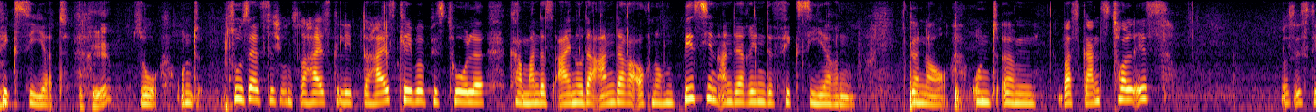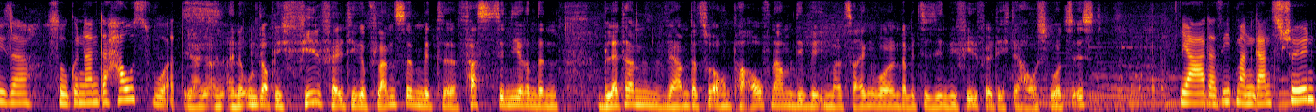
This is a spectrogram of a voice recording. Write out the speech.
fixiert. Okay. So, und zusätzlich unsere heißgeliebte Heißklebepistole kann man das ein oder andere auch noch ein bisschen an der Rinde fixieren. Genau. Und ähm, was ganz toll ist, das ist dieser sogenannte Hauswurz. Ja, eine- eine unglaublich vielfältige Pflanze mit äh, faszinierenden Blättern. Wir haben dazu auch ein paar Aufnahmen, die wir Ihnen mal zeigen wollen, damit Sie sehen, wie vielfältig der Hauswurz ist. Ja, da sieht man ganz schön.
